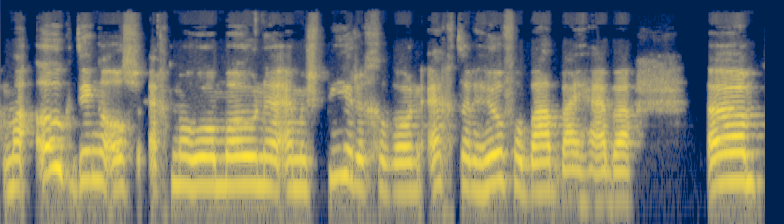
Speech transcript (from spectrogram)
maar ook dingen als echt mijn hormonen en mijn spieren gewoon echt er heel veel baat bij hebben. Um,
